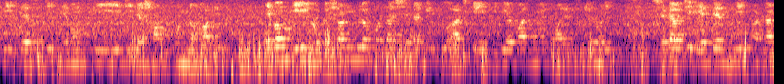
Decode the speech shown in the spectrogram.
পিএসটি এবং পিইটিটা সম্পূর্ণ হবে। এবং এই লোকেশনগুলো কোথায় সেটা কিন্তু আজকে এই ভিডিওর মাধ্যমে তোমাদের তুলে ধরি। সেটা হচ্ছে এসএসবি অর্থাৎ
